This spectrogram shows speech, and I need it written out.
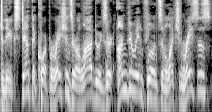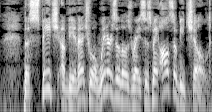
To the extent that corporations are allowed to exert undue influence in election races, the speech of the eventual winners of those races may also be chilled.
